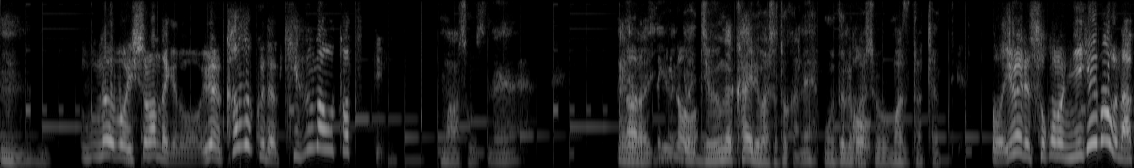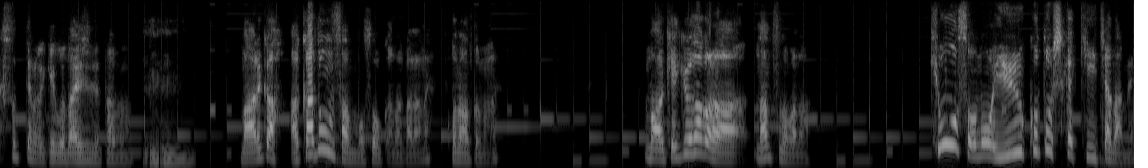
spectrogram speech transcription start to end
うん。のも一緒なんだけど、いわゆる家族で絆を断つっていう。まあそうですね。だからだから次の自分が帰る場所とかね、戻る場所をまず立っちゃうってそういわゆるそこの逃げ場をなくすっていうのが結構大事で、多分。いう。うん。まああれか、赤ドンさんもそうかだからね、この後のね。まあ結局だから、なんつうのかな。教祖の言うことしか聞いちゃダメ。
